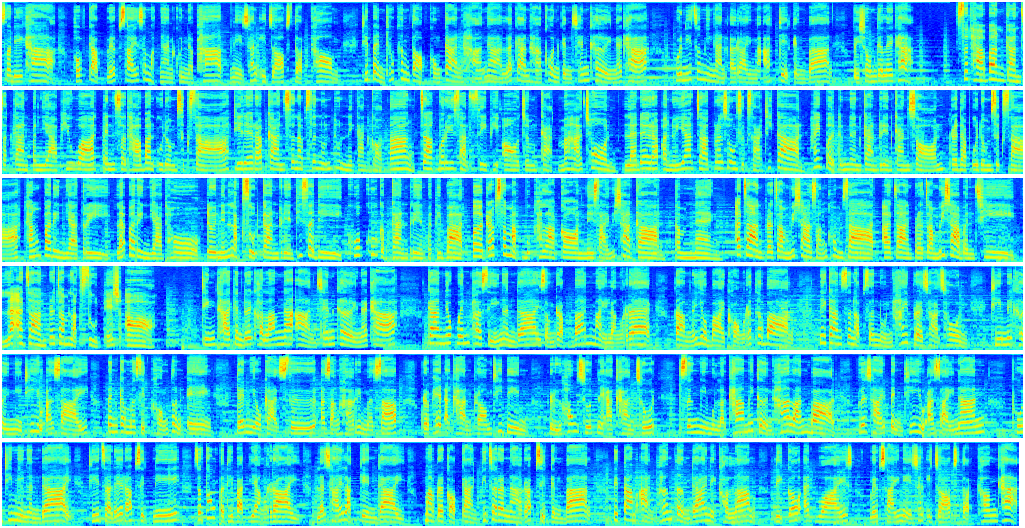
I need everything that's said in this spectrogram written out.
สวัสดีค่ะ พบกับเว็บไซต์สมัครงานคุณภาพ nationejobs.com ที่เป็นทุกคำตอบของการหางานและการหาคนกันเช่นเคยนะคะ วันนี้จะมีงานอะไรมาอัปเดตกันบ้าง ไปชมกันเลยค่ะ สถาบันการจัดการปัญญาพิวัตรเป็นสถาบันอุดมศึกษาที่ได้รับการสนับสนุนทุนในการก่อตั้ง จากบริษัท CPO จำกัดมหาชน และได้รับอนุญาตจากกระทรวงศึกษาธิการ ให้เปิดดำเนินการเรียนการสอน ระดับอุดมศึกษา ทั้งปริญญาตรี และปริญญาโท โดยเน้นหลักสูตรการเรียนทฤษฎี ควบคู่กับการเรียนปฏิบัติ เปิดรับสมัครบุคลากรในสายวิชาการตำแหน่ง อาจารย์ประจำวิชาสังคมศาสตร์ อาจารย์ประจำวิชาบัญชี และอาจารย์ประจำหลักสูตร HR ทิ้งท้ายกันด้วยคอลัมน์หน้าอ่านเช่นเคยนะคะ การยกเว้นภาษีเงินได้สำหรับบ้านใหม่หลังแรก ตามนโยบายของรัฐบาล ในการสนับสนุนให้ประชาชน ที่ไม่เคยมีที่อยู่อาศัย เป็นกรรมสิทธิ์ของตนเอง ได้มีโอกาสซื้ออสังหาริมทรัพย์ ประเภทอาคารพร้อมที่ดิน หรือห้องชุดในอาคารชุด ซึ่งมีมูลค่าไม่เกิน 5 ล้านบาท เพื่อใช้เป็นที่อยู่อาศัยนั้น ผู้ที่มีเงินได้ที่จะได้รับสิทธินี้จะต้องปฏิบัติอย่างไร และใช้หลักเกณฑ์ใด มาประกอบการพิจารณารับสิทธิ์กันบ้าง ติดตามอ่านเพิ่มเติมได้ในคอลัมน์ Legal Advice เว็บไซต์ nationejobs.com ค่ะ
